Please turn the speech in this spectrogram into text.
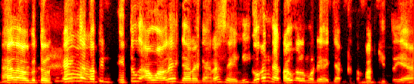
Halal betul. Eh enggak, tapi itu awalnya gara-gara Semi. Gue kan nggak tahu kalau mau diajak ke tempat gitu ya.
